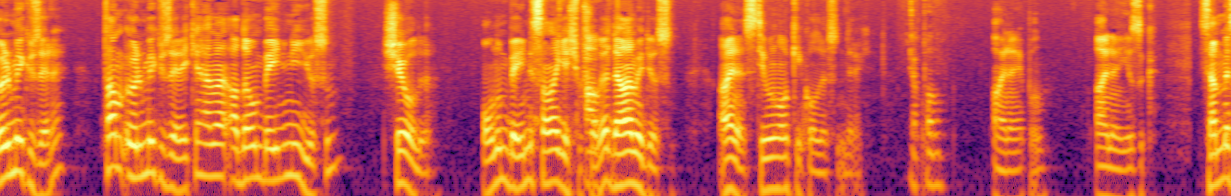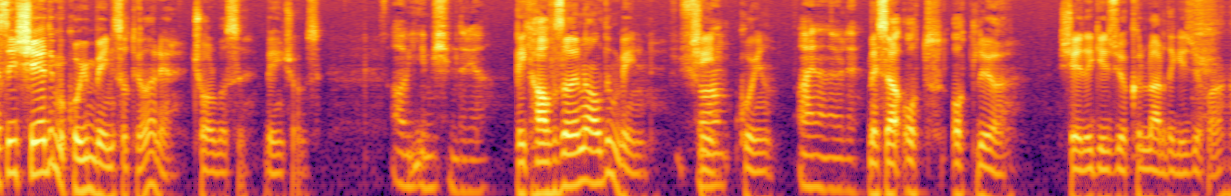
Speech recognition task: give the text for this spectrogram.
Ölmek üzere. Tam ölmek üzereyken hemen adamın beynini yiyorsun. Şey oluyor. Onun beyni sana geçmiş oluyor. Hawking. Devam ediyorsun. Aynen Stephen Hawking oluyorsun direkt. Yapalım. Aynen yapalım. Aynen yazık. Sen mesela hiç şey yedin mi? Koyun beyni satıyorlar ya. Çorbası. Beyin çorbası. Abi yemişimdir ya. Peki hafızalarını aldın mı beynin? Şu Şeyin, an koyunun. aynen öyle. Mesela ot, otluyor. Şeyde geziyor, kırlarda geziyor falan.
